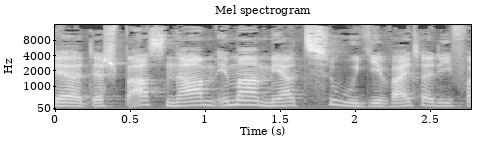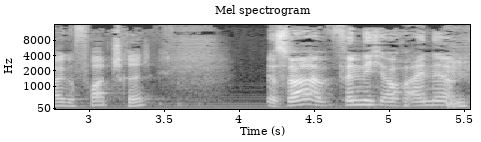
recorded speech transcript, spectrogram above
Der, der Spaß nahm immer mehr zu, je weiter die Folge fortschritt. Es war, finde ich, auch eine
